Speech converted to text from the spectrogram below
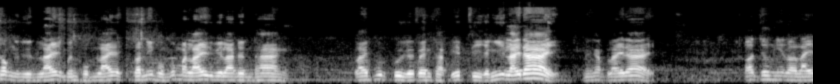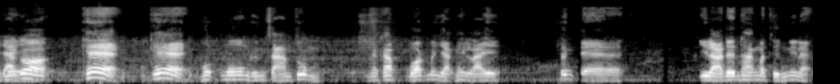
ช่องอื่นๆไลฟ์เหมือนผมไลฟ์ตอนนี้ผมก็มาไลฟ์เวลาเดินทางไลฟ์พูดคุยกับแฟนคลับ FC อย่างนี้ไลฟ์ได้นะครับไลฟ์ได้ ก็ช่วงนี้เราไลฟ์ได้แล้วก็แค่แค่หกโมงถึงสามทุ่มนะครับบอสไม่อยากให้ไลฟ์ตั้งแต่อีหลาเดินทางมาถึงนี่แหละ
